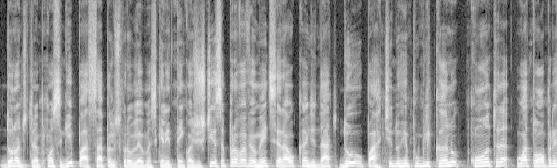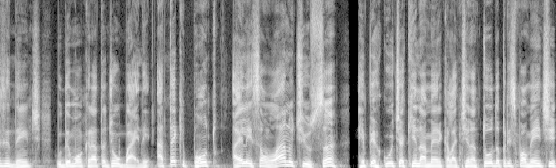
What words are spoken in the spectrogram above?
Donald Trump conseguir passar pelos problemas que ele tem com a justiça, provavelmente será o candidato do Partido Republicano contra o atual presidente, o democrata Joe Biden. Até que ponto a eleição lá no Tio Sam repercute aqui na América Latina toda, principalmente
